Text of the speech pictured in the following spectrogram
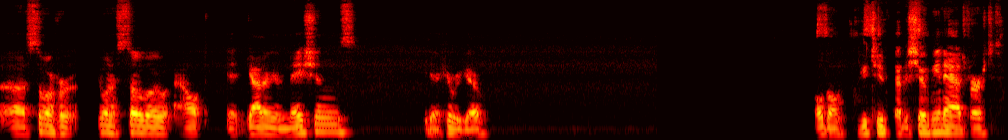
uh, some of her doing a solo out at Gathering of Nations. Yeah, here we go. Hold on, YouTube got to show me an ad first.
